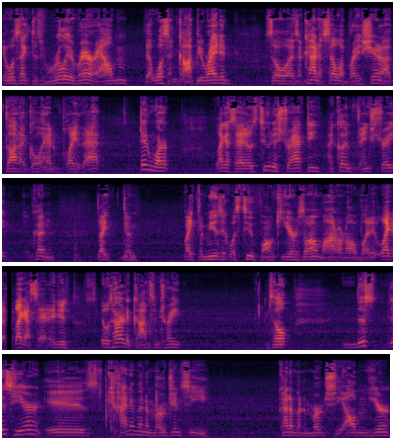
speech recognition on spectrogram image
it was like this really rare album that wasn't copyrighted. So as a kind of celebration, I thought I'd go ahead and play that. Didn't work. Like I said, it was too distracting. I couldn't think straight. I couldn't, like, the like the music was too funky or something. I don't know, but it, like like I said, it just it was hard to concentrate. So this this here is kind of an emergency, kind of an emergency album here.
